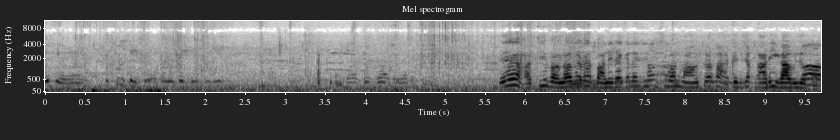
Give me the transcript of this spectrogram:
গীতা না এই হাতী বান্ধা জেগাত বান্ধি থাকিলে যে কিছুমান পৰা হাতীত যে কাঢ়ি ঘা বুলি কয়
